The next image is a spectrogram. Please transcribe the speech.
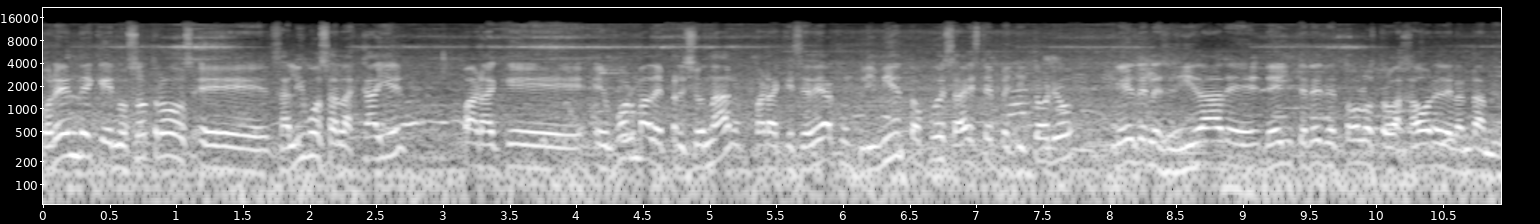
Por ende que nosotros eh, salimos a las calles para que, en forma de presionar, para que se dé cumplimiento pues a este petitorio que es de necesidad de, interés de todos los trabajadores del andamio.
